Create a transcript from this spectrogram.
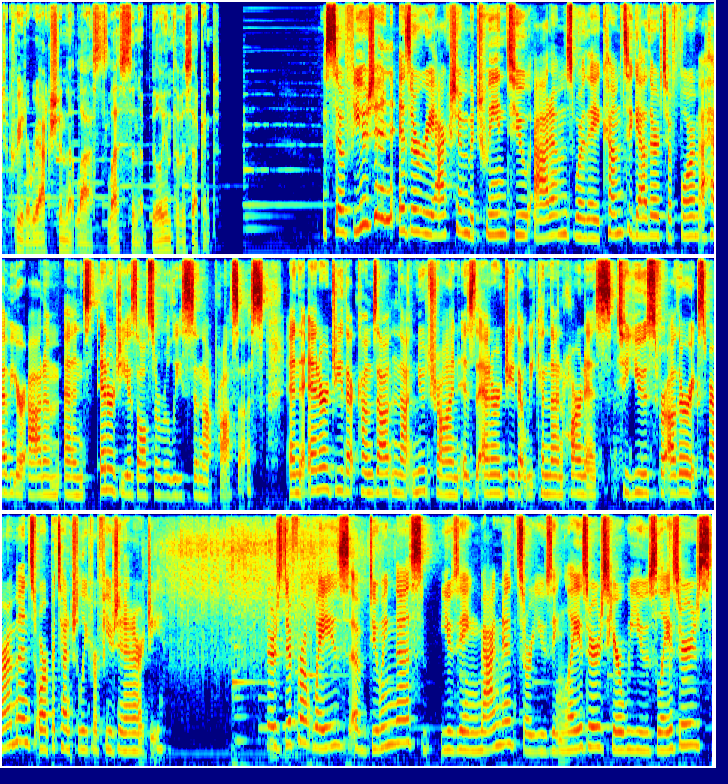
to create a reaction that lasts less than a billionth of a second. So, fusion is a reaction between two atoms where they come together to form a heavier atom, and energy is also released in that process. And the energy that comes out in that neutron is the energy that we can then harness to use for other experiments or potentially for fusion energy. There's different ways of doing this using magnets or using lasers. Here we use lasers.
